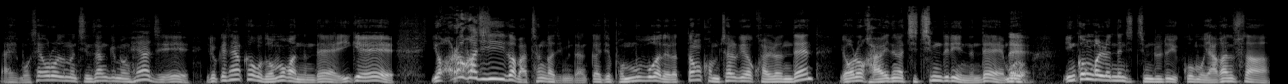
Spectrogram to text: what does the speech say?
아이 뭐 세월호는 진상 규명해야지 이렇게 생각하고 넘어갔는데 이게 여러 가지가 마찬가지입니다. 그러니까 이제 법무부가 내렸던 검찰 개혁 관련된 여러 가이드나 지침들이 있는데 뭐 네. 인권 관련된 지침들도 있고 뭐 야간 수사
